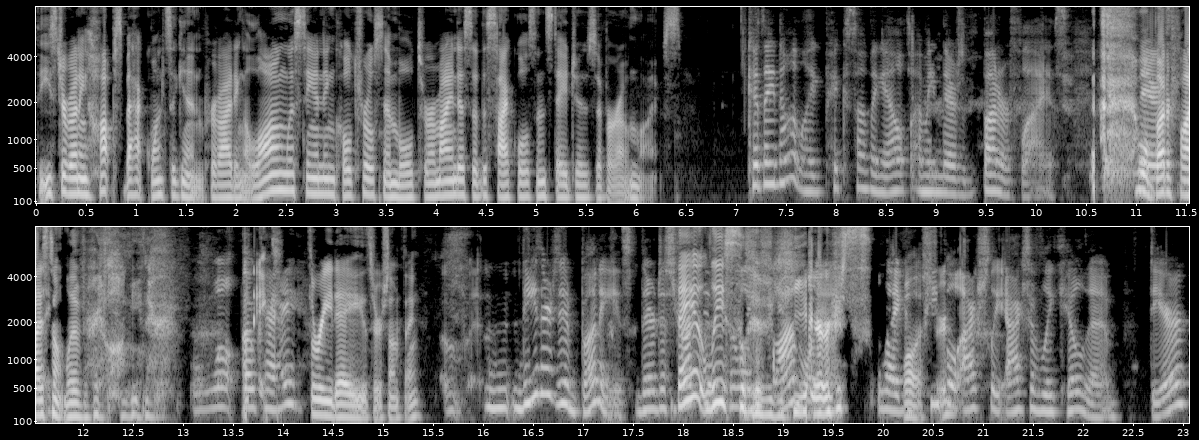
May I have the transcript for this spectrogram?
the Easter Bunny hops back once again, providing a long withstanding cultural symbol to remind us of the cycles and stages of our own lives. Could they not like pick something else? I mean, there's butterflies. well, There's, butterflies like- don't live very long either. Well, Like, okay. Three days or something. Uh, neither did bunnies. They're just They at least live years. Like Well, that's true. people actually actively kill them. Deer,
